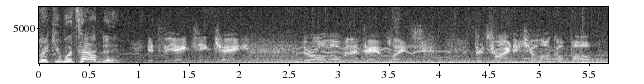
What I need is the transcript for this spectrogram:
Ricky, what's happening? It's the 18K. They're all over the damn place. They're trying to kill Uncle Po.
